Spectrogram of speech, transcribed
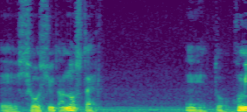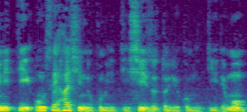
えー、小集団のスタイル。えーと、コミュニティ音声配信のコミュニティシーズというコミュニティでも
